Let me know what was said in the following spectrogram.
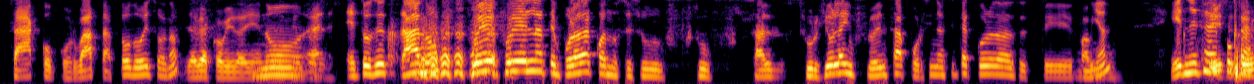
saco, corbata, todo eso, ¿no? Ya había COVID ahí. en No, entonces. eh, entonces, ah, no, fue, fue en la temporada cuando se su- su- sal- surgió la influenza porcina, ¿sí te acuerdas, este, Fabián? En esa Sí, sí, época,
